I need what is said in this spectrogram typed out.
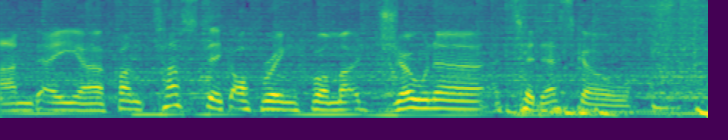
and a uh, fantastic offering from Jonah Tedesco.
